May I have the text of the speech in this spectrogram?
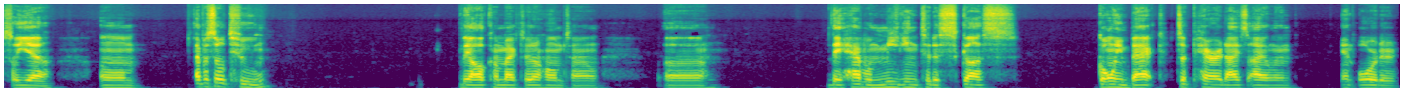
So yeah, um episode two, they all come back to their hometown. Uh, they have a meeting to discuss going back to Paradise Island in order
